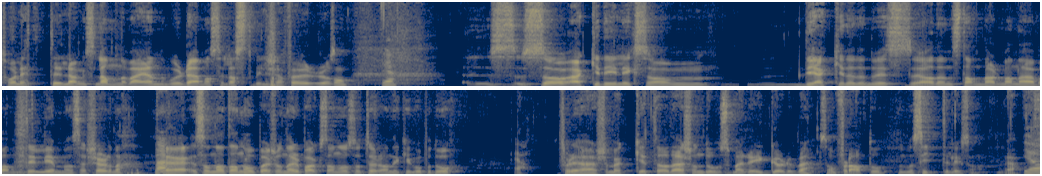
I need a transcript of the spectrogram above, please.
toaletter langs landeveien hvor det er masse lastebilsjåfører og sånn, Ja. så, så er ikke de liksom De er ikke nødvendigvis av den standarden man er vant til hjemme hos seg sjøl. Eh, sånn at han hovedpersonen er i Pakistan, og så tør han ikke gå på do. For det er så møkkete, og det er sånn do som er i gulvet. Sånn flat do. Du må sitte, liksom. Ja. ja,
